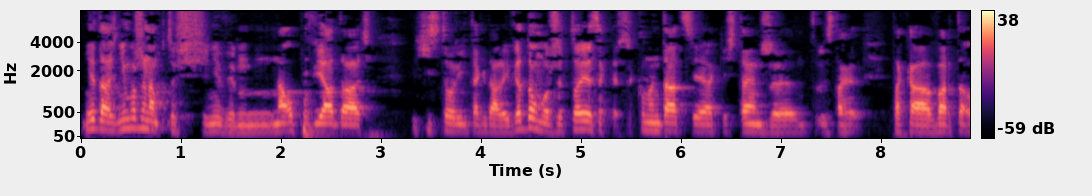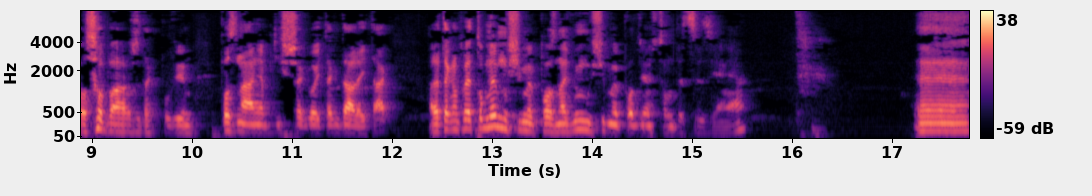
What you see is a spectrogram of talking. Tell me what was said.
Nie dać, nie może nam ktoś, nie wiem, naopowiadać historii i tak dalej. Wiadomo, że to jest jakaś rekomendacja, jakieś ten, że to jest ta, taka warta osoba, że tak powiem, poznania bliższego i tak dalej, tak? Ale tak naprawdę to my musimy poznać, my musimy podjąć tą decyzję, nie? E,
